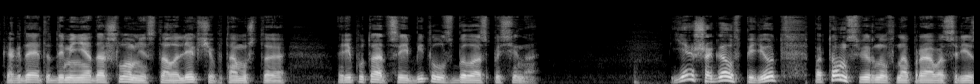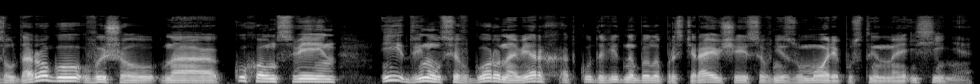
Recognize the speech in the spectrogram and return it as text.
Когда это до меня дошло, мне стало легче, потому что репутация Битлз была спасена. Я шагал вперед, потом, свернув направо, срезал дорогу, вышел на Кухолмсвейн и двинулся в гору наверх, откуда видно было простирающееся внизу море, пустынное и синее.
